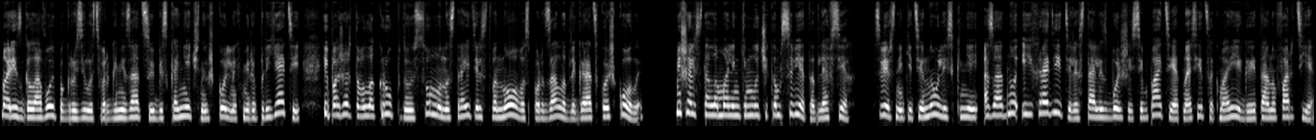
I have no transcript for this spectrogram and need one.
Мари с головой погрузилась в организацию бесконечных школьных мероприятий и пожертвовала крупную сумму на строительство нового спортзала для городской школы. Мишель стала маленьким лучиком света для всех. Сверстники тянулись к ней, а заодно и их родители стали с большей симпатией относиться к Марии Гаэтану Фортье.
